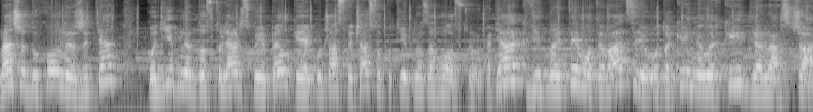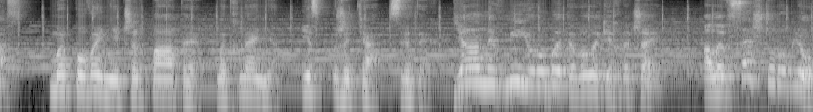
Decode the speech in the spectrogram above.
Наше духовне життя подібне до столярської пилки, яку час від часу потрібно загострювати. Як віднайти мотивацію у такий нелегкий для нас час? Ми повинні черпати натхнення із життя святих. Я не вмію робити великих речей, але все, що роблю,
